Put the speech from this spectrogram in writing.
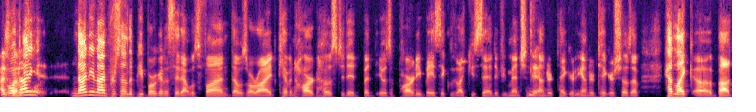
I just well, 90, 99% of the people are going to say that was fun. That was all right. Kevin Hart hosted it, but it was a party basically. Like you said, if you mentioned yeah. The Undertaker, The Undertaker shows up. Had like uh, about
